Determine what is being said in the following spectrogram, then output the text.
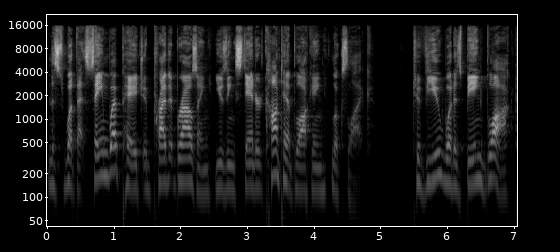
And this is what that same webpage in private browsing using standard content blocking looks like. To view what is being blocked,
